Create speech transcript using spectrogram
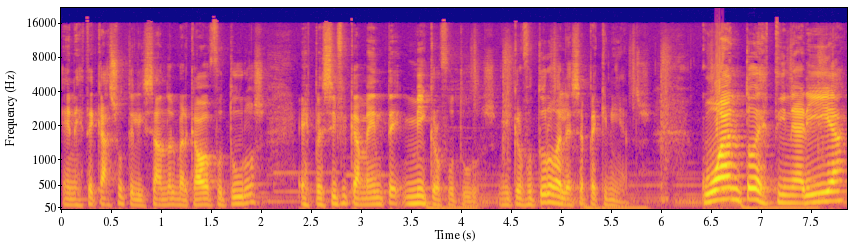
en este caso utilizando el mercado de futuros, específicamente microfuturos, microfuturos del SP500. ¿Cuánto destinaría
